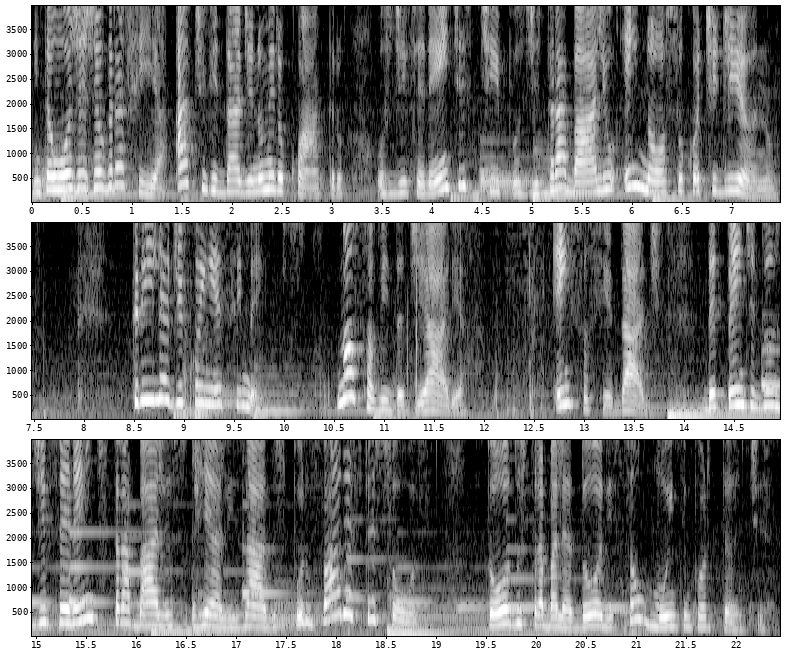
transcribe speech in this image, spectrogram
Então hoje é geografia. Atividade número 4: os diferentes tipos de trabalho em nosso cotidiano. Trilha de conhecimentos. Nossa vida diária em sociedade depende dos diferentes trabalhos realizados por várias pessoas. Todos os trabalhadores são muito importantes.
